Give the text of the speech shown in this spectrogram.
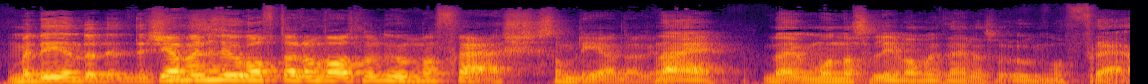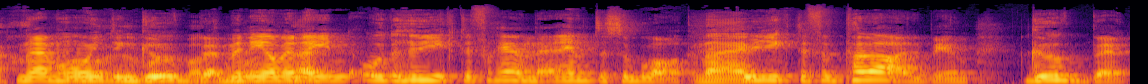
Men det är ändå, det, det känns... Ja, men hur ofta har de valt någon ung och fräsch som ledare? Nej, nej Mona Sahlin var väl inte heller så ung och fräsch. Nej, men hon var inte en gubbe. Men jag menar, in, och hur gick det för henne? Inte så bra. Hur Nej. gick det för Per Albin? Gubbe.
